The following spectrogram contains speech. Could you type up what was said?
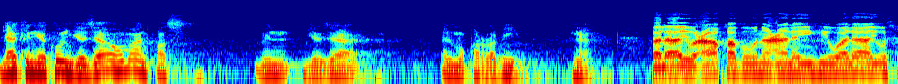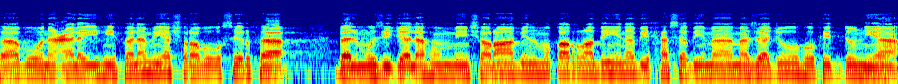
لكن يكون جزاؤهم أنقص من جزاء المقربين. نعم. فلا يعاقبون عليه ولا يثابون عليه فلم يشربوا صرفا. بل مزج لهم من شراب المقربين بحسب ما مزجوه في الدنيا.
